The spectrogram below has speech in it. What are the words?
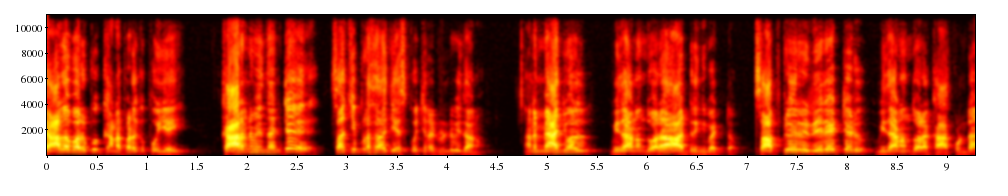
చాలా వరకు కనపడకపోయాయి. కారణం ఏంటంటే సత్యప్రసాద్ చేసుకొచ్చినటువంటి విధానం అని మాన్యువల్ విధానం ద్వారా ఆర్డరింగ్ పెట్టడం. సాఫ్ట్వేర్ రిలేటెడ్ విధానం ద్వారా కాకుండా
